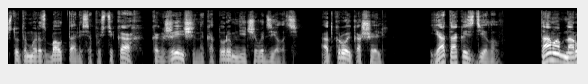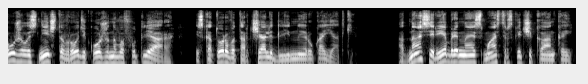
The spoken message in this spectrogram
Что-то мы разболтались о пустяках, как женщины, которым нечего делать. Открой кошель. Я так и сделал. Там обнаружилось нечто вроде кожаного футляра, из которого торчали длинные рукоятки. Одна серебряная с мастерской чеканкой,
